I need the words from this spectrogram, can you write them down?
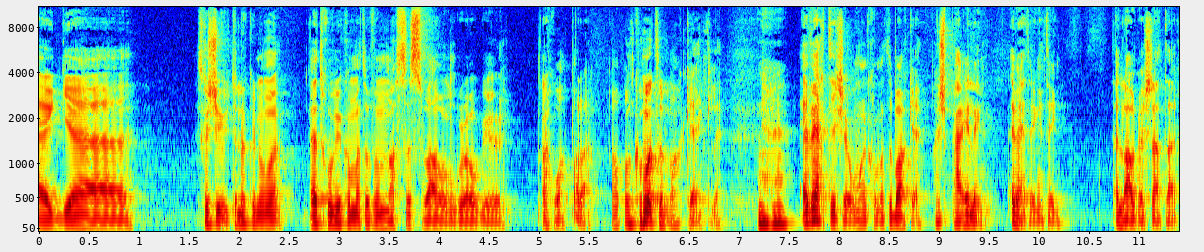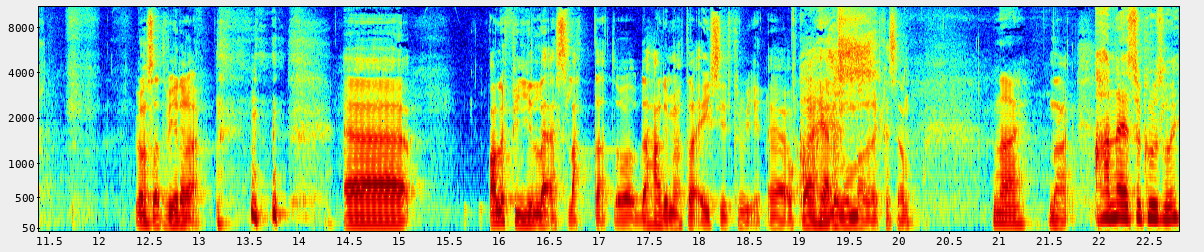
jeg eh, skal ikke utelukke noe. Jeg tror vi kommer til å få masse svar om Grogu. Jeg håper det. Jeg håper han kommer tilbake, egentlig. Jeg vet ikke om han kommer tilbake. Jeg har ikke peiling. Jeg vet ingenting. Jeg lager ikke dette her. Uansett, videre. eh, alle filene er slettet, og det er her de møter AC3. Eh, og hva er hele nummeret, Christian? Nei. Nei. Han er så koselig.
